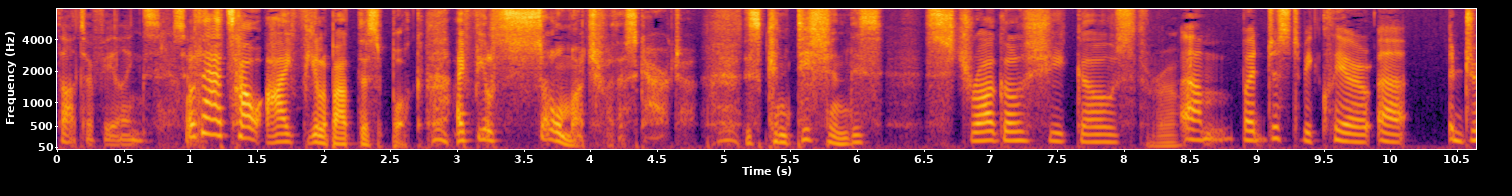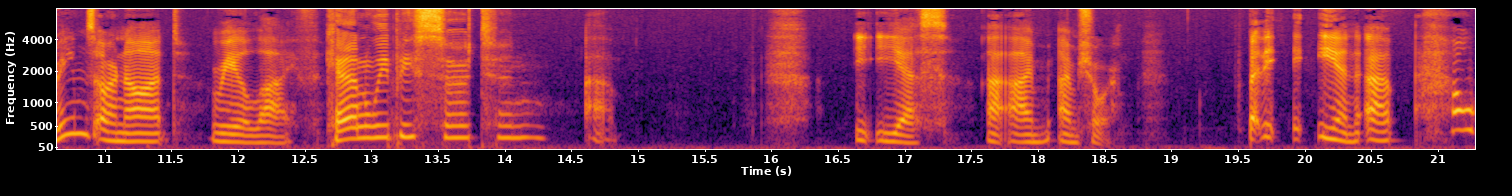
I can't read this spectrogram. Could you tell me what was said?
thoughts or feelings. So, Well, that's how I feel about this book. I feel so much for this character, this condition, this struggle she goes through. um, but just to be clear, uh, dreams are not real life. Can we be certain? Y- yes, I- I'm. I'm sure. But I- Ian, uh, how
